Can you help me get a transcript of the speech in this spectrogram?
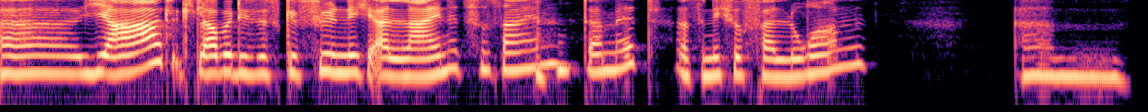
Äh, ja, ich glaube, dieses Gefühl, nicht alleine zu sein mhm. damit, also nicht so verloren. Ähm,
